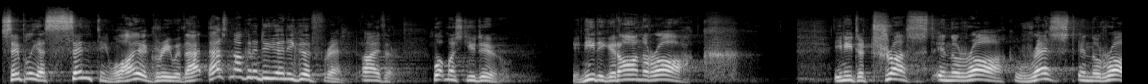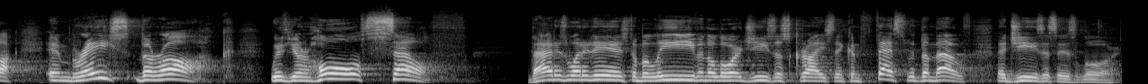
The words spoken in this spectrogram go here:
Simply assenting, well, I agree with that, that's not going to do you any good, friend, either. What must you do? You need to get on the rock. You need to trust in the rock, rest in the rock, embrace the rock with your whole self. That is what it is to believe in the Lord Jesus Christ and confess with the mouth that Jesus is Lord.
